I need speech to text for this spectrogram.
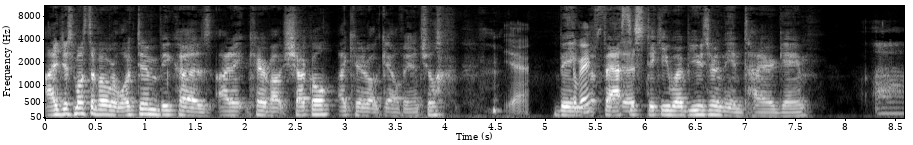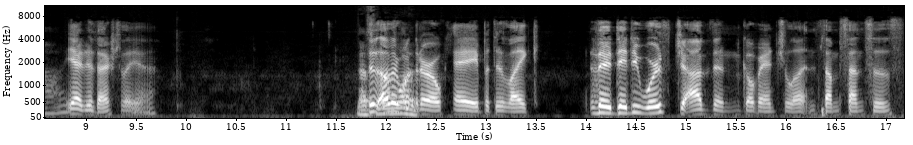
I just must have overlooked him because I didn't care about Shuckle. I cared about Galvantula yeah. being the fastest sticky web user in the entire game. Uh, yeah, it is actually. Yeah. That's There's other ones that are okay, but they're like they they do worse job than Galvantula in some senses.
